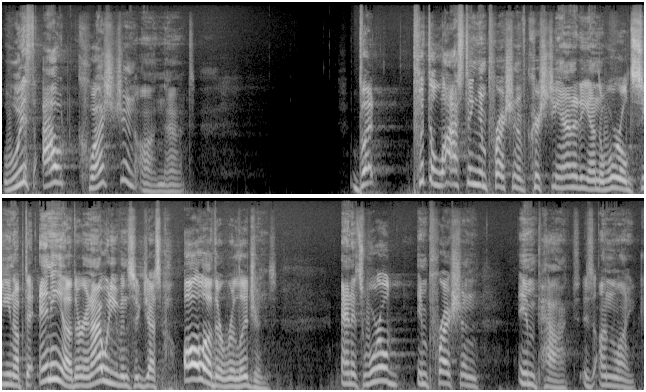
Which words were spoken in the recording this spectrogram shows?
Without question on that. But put the lasting impression of Christianity on the world seen up to any other, and I would even suggest all other religions. And its world impression impact is unlike.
